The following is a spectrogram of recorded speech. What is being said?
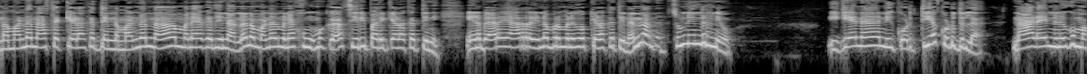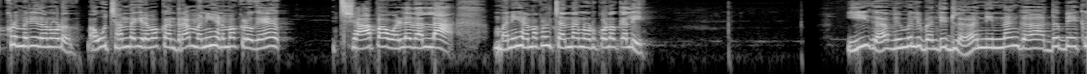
ನಮ್ಮ ಅಣ್ಣನ ಆಸ್ತೆ ಕೇಳಕತ್ತೀನಿ. ನಮ್ಮ ಅಣ್ಣನ ಮನ್ಯಾಗದಿ ನಾನು. ನಮ್ಮ ಅಣ್ಣನ ಮನ್ಯಾಗ ಕುಂಕುಮಕ್ಕೆ ಸೀರೆ ಪಾರಿ ಕೇಳಕತ್ತೀನಿ. ಏನು ಬೇರೆ ಯಾರ ಇನ್ನೊಬ್ಬರ ಮನೆಗೆ ಹೋಗಿ ಕೇಳಕತ್ತೀನಿ ನಾನು? ಸುಮ್ಮನೆ ನಿಂದ್ರಿ ನೀವು. ಈಗೇನ ನೀವು ಕೊಡ್ತೀಯ ಕೊಡುದಿಲ್ಲ? ನಾಳೆ ನಿನಗೂ ಮಕ್ಕಳು ಮರಿದ ನೋಡು. ಅವು ಚಂದಾಗಿರ್ಬೇಕಂದ್ರ ಮನಿ ಹೆಣ್ಮಕ್ಳಿಗೆ ಶಾಪ ಒಳ್ಳೇದಲ್ಲ. ಮನಿ ಹೆಣ್ಮಕ್ಳು ಚಂದಾಗಿ ನೋಡ್ಕೊಳೋ ಕಲಿ ಈಗ ವಿಮಲಿ ಬಂದಿದ್ಲ ನಿನ್ನಂಗ ಅದು ಬೇಕು,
